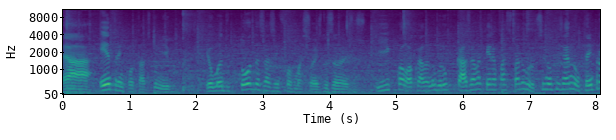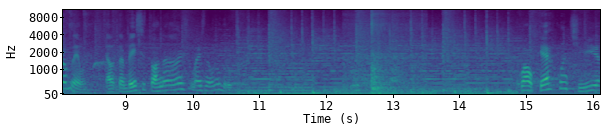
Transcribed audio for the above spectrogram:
é, entra em contato comigo, eu mando todas as informações dos anjos e coloco ela no grupo, caso ela queira participar do grupo. Se não quiser, não tem problema. Ela também se torna anjo, mas não no grupo. Qualquer quantia,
